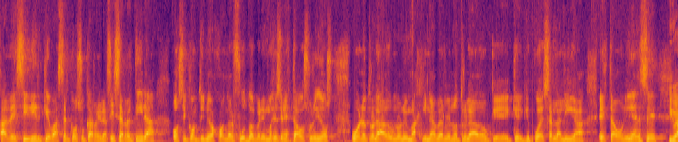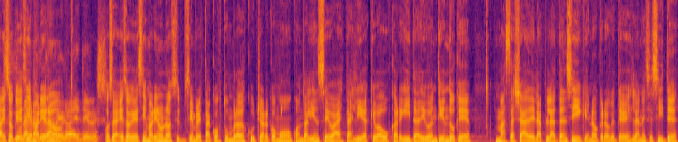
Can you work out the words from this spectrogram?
a decidir qué va a hacer con su carrera. Si se retira o si continúa jugando al fútbol, veremos si es en Estados Unidos o en otro lado. Uno no imagina verlo en otro lado que, que- que puede ser la liga estadounidense. Igual eso que una decís, Mariano. carrera la de Tevez. O sea, eso que decís, Mariano, uno si- siempre está acostumbrado a escuchar como cuando alguien se va a estas ligas que va a buscar guita. Digo, entiendo que más allá de la plata en sí, que no creo que Tevez la necesite,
